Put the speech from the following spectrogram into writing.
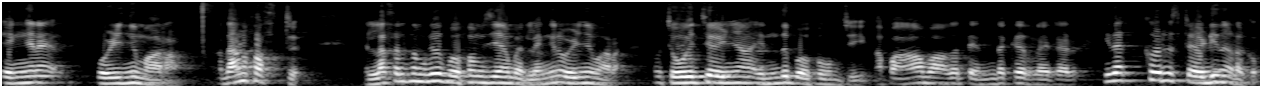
എങ്ങനെ ഒഴിഞ്ഞു മാറാം? അതാണ് ഫസ്റ്റ് എല്ലാ സ്ഥലത്തും നമുക്ക് പെർഫോം ചെയ്യാൻ പറ്റില്ല. എങ്ങനെ ഒഴിഞ്ഞു മാറാം? അപ്പോൾ ചോദിച്ചു കഴിഞ്ഞാൽ എന്ത് പെർഫോം ചെയ്യും? അപ്പോൾ ആ ഭാഗത്ത് എന്തൊക്കെ റിലേറ്റഡ് ഇതൊക്കെ ഒരു സ്റ്റഡി നടക്കും.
